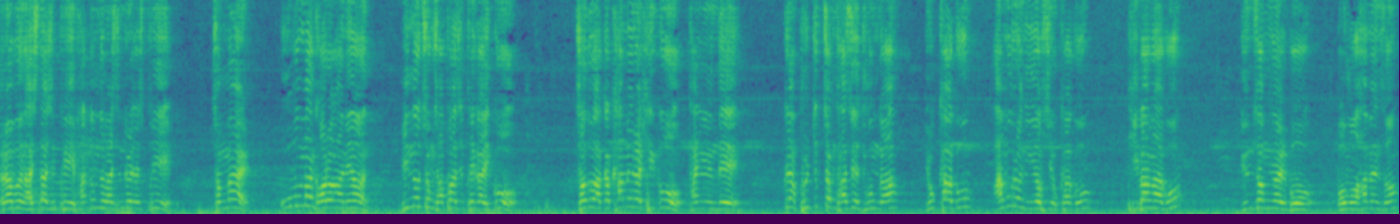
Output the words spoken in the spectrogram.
여러분 아시다시피 방금도 말씀드렸다시피 정말 5분만 걸어가면 민노총 좌파 집회가 있고 저도 아까 카메라 켜고 다니는데 그냥 불특정 다수의 누군가 욕하고 아무런 이유 없이 욕하고 비방하고 윤석열 뭐뭐 뭐 하면서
